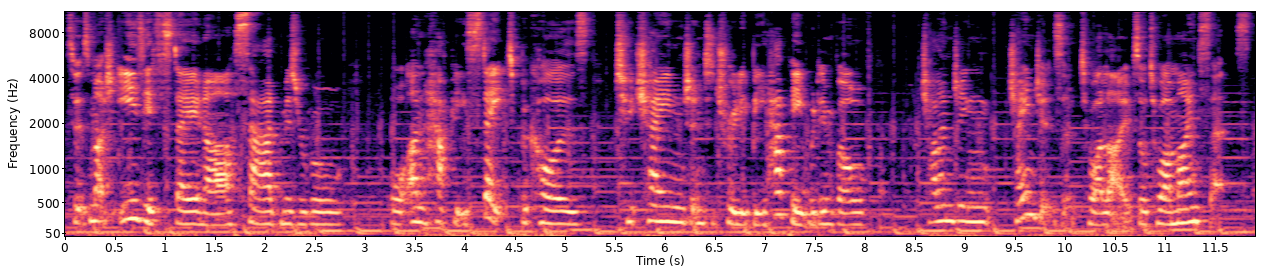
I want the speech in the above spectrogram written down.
So it's much easier to stay in our sad, miserable, or unhappy state because to change and to truly be happy would involve challenging changes to our lives or to our mindsets.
